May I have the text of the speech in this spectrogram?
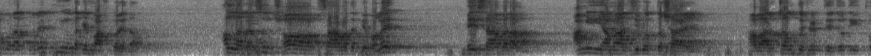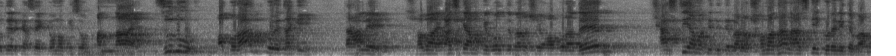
অপরাধ করে, তুমিও তাকে মাফ করে দাও। আল্লাহ রাসুল সব সাহাবাদেরকে বলে এই সাহাবারা, আমি আমার জীবদ্দশায় আমার চলতে ফিরতে যদি তোদের কাছে কোনো কিছু অন্যায়, জুলুম, অপরাধ করে থাকি, তাহলে সবাই আজকে আমাকে বলতে পারো সে অপরাধের শাস্তি আমাকে দিতে পারো, সমাধান আজকেই করে নিতে পারো।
